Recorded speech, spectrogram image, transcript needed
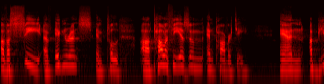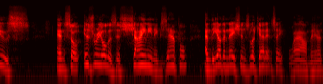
of a sea of ignorance and uh, polytheism and poverty and abuse. And so Israel is this shining example, and the other nations look at it and say, Wow, man,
